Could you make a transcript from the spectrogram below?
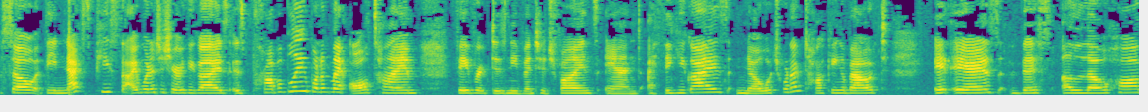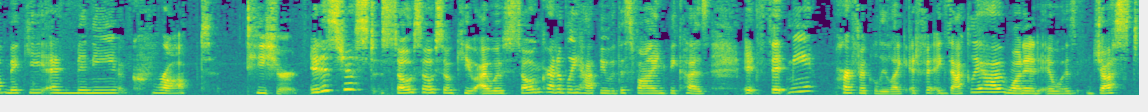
So the next piece that I wanted to share with you guys is probably one of my all-time favorite Disney vintage finds and I think you guys know which one I'm talking about. It is this Aloha Mickey and Minnie cropped t-shirt. It is just so, so, so cute. I was so incredibly happy with this find because it fit me perfectly. Like it fit exactly how I wanted. It was just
